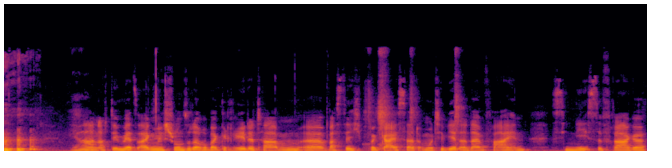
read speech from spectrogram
Ja, nachdem wir jetzt eigentlich schon so darüber geredet haben, äh, was dich begeistert und motiviert an deinem Verein, ist die nächste Frage,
